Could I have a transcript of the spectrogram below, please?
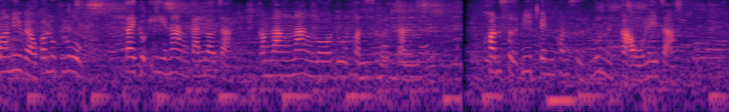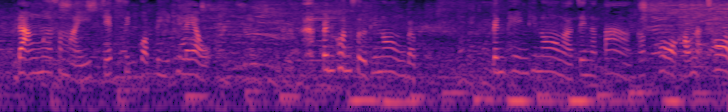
ตอนนี้แววก็ลูกๆใต้เก้าอี้นั่งกันเราจะกำลังนั่งรอดูคอนเสิร์ตกันคอนเสิร์ตนี่เป็นคอนเสิร์ตรุ่นเก่าเลยจ้ะดังเมื่อสมัย70กว่าปีที่แล้ว เป็นคอนเสิร์ตที่น้องแบบเป็นเพลงที่น้องอะเจนาต้ากับพ่อเขาน่ะชอบ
